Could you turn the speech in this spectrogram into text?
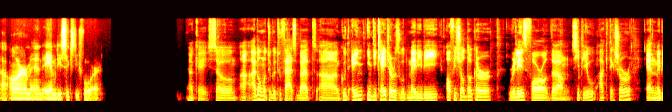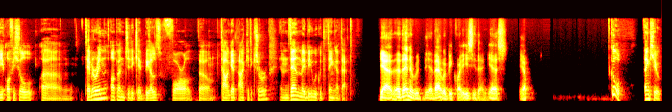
uh, ARM and AMD 64. Okay, so uh, I don't want to go too fast, but uh, good indicators would maybe be official Docker release for the um, CPU architecture and maybe official um, Temurin OpenJDK builds for the target architecture. And then maybe we could think of that. Yeah, then it would, yeah, that would be quite easy then. Yes. Yep. Cool. Thank you.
